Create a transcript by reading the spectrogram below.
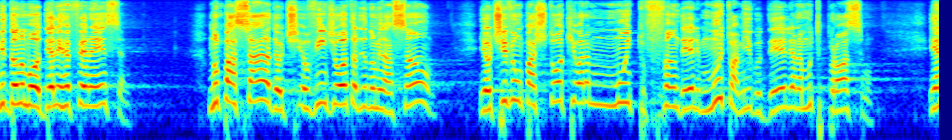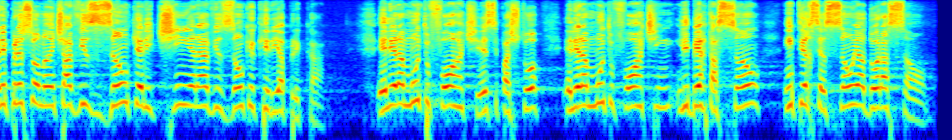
me dando modelo e referência. No passado, eu, eu vim de outra denominação, e eu tive um pastor que eu era muito fã dele, muito amigo dele, era muito próximo. E era impressionante, a visão que ele tinha era a visão que eu queria aplicar. Ele era muito forte, esse pastor, ele era muito forte em libertação, intercessão e adoração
